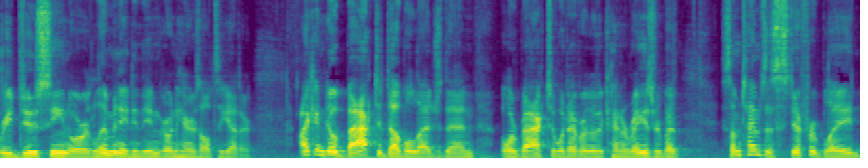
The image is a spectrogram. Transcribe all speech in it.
reducing or eliminating the ingrown hairs altogether. I can go back to double edge then, or back to whatever other kind of razor, but sometimes a stiffer blade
